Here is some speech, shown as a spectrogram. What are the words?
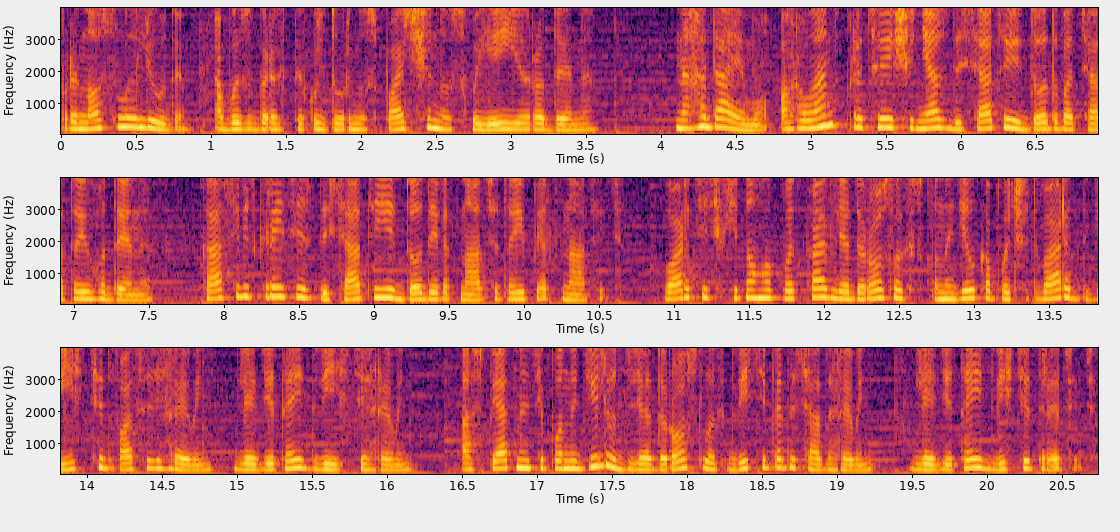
приносили люди, аби зберегти культурну спадщину своєї родини. Нагадаємо, Агроленд працює щодня з 10 до 20 години. Каси відкриті з 10 до 19.15. Вартість вхідного квитка для дорослих з понеділка по четвер 220 гривень, для дітей 200 гривень, а з п'ятниці по неділю для дорослих 250 гривень, для дітей 230.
